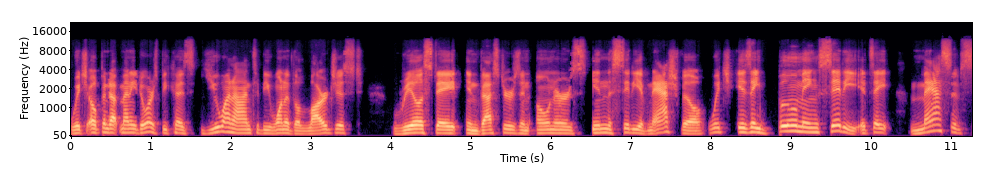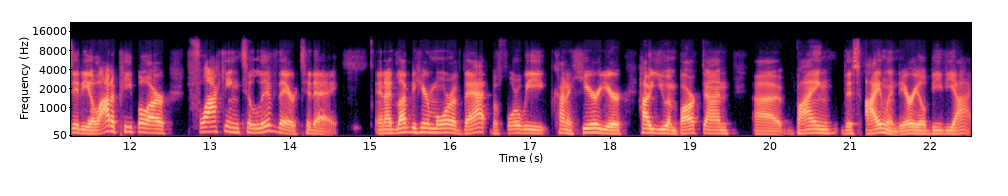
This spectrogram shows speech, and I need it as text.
which opened up many doors because you went on to be one of the largest real estate investors and owners in the city of Nashville, which is a booming city. It's a massive city. A lot of people are flocking to live there today. And I'd love to hear more of that before we kind of hear your how you embarked on uh, buying this island, Aerial BVI.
